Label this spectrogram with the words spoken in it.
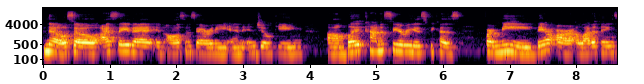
no, so I say that in all sincerity and in joking, um, but kind of serious because for me, there are a lot of things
